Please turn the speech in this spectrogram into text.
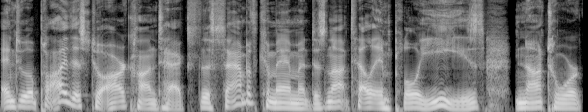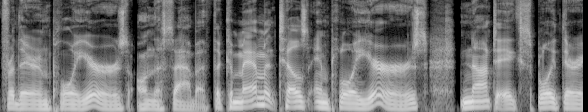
And to apply this to our context, the Sabbath commandment does not tell employees not to work for their employers on the Sabbath. The commandment tells employers not to exploit their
